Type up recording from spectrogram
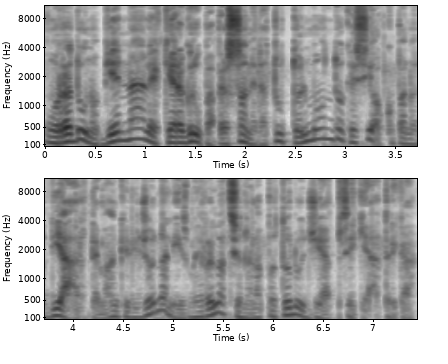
un raduno biennale che raggruppa persone da tutto il mondo che si occupano di arte ma anche di giornalismo in relazione alla patologia psichiatrica.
